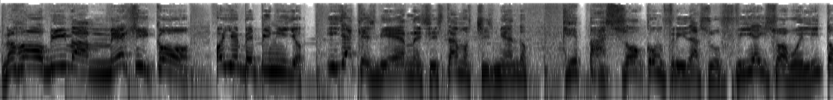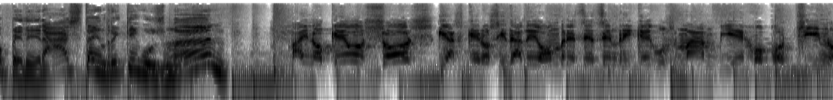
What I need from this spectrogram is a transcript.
¡No! ¡Viva México! Oye, Pepinillo, y ya que es viernes y estamos chismeando, ¿qué pasó con Frida Sofía y su abuelito pederasta Enrique Guzmán? Ay, no, qué osos y asquerosidad de hombres es Enrique Guzmán, viejo cochino.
